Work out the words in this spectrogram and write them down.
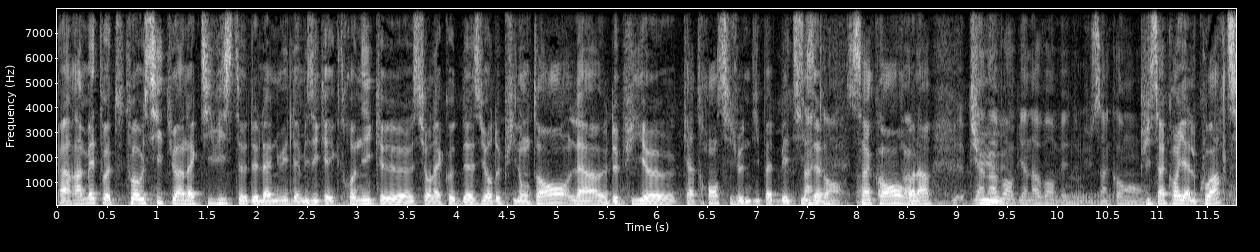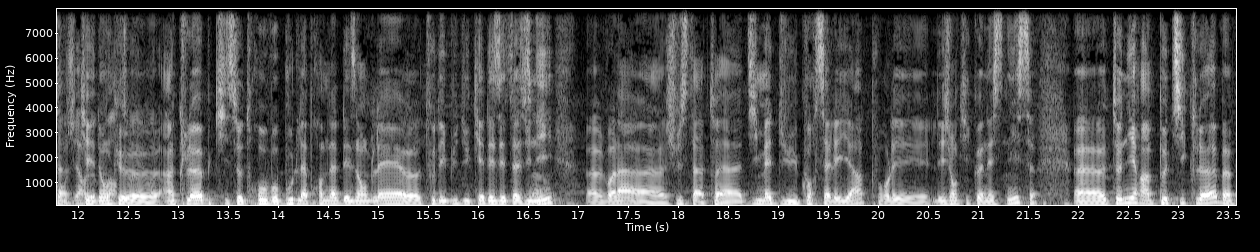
Alors Ahmed, toi, toi aussi, tu es un activiste de la nuit de la musique électronique euh, sur la Côte d'Azur depuis longtemps. Là, euh, depuis 4 ans, si je ne dis pas de bêtises. 5 ans. 5 ans, Enfin, voilà. Bien Tu- avant, bien avant, mais depuis 5 ans. Depuis 5 ans, il y a le Quartz, qui est donc Quartz, euh, ouais, un club qui se trouve au bout de la promenade des Anglais, euh, tout début du quai des États-Unis. Euh, voilà, euh, juste à, à 10 mètres du cours Saleya pour les, les gens qui connaissent Nice. Euh, tenir un petit club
